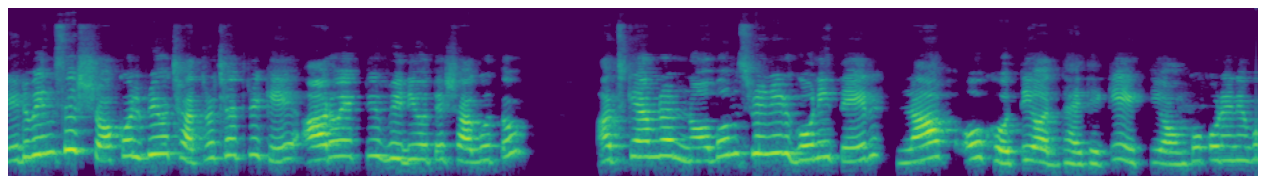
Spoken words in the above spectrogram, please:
এডুইন্সের সকল প্রিয় ছাত্রছাত্রীকে আরও একটি ভিডিওতে স্বাগত। আজকে আমরা নবম শ্রেণির গণিতের লাভ ও ক্ষতি অধ্যায় থেকে একটি অঙ্ক করে নেব।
